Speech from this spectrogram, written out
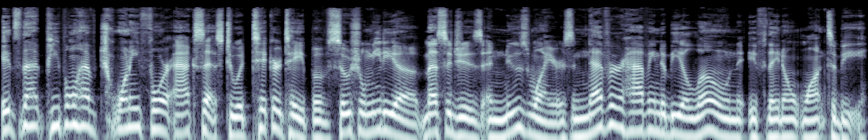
It's that people have 24 access to a ticker tape of social media, messages, and news wires, never having to be alone if they don't want to be.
